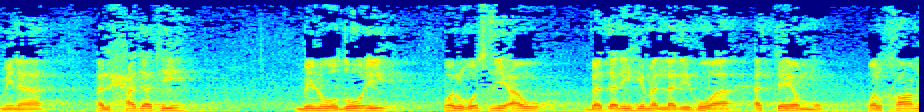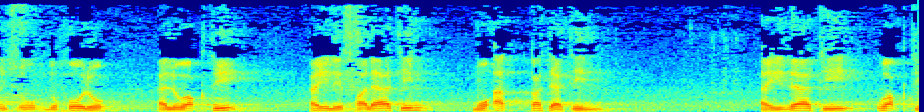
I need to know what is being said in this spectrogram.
من الحدث بالوضوء والغسل أو بدلهما الذي هو التيمم والخامس دخول الوقت أي لصلاة مؤقتة أي ذات وقت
